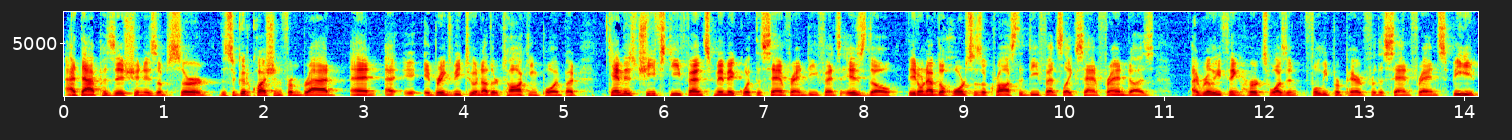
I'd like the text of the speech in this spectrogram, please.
at that position is absurd. This is a good question from Brad, and uh, it, it, brings me to another talking point. But can this Chiefs defense mimic what the San Fran defense is, though? They don't have the horses across the defense like San Fran does. I really think Hurts wasn't fully prepared for the San Fran speed.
